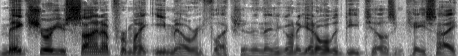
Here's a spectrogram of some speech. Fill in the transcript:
make sure you sign up for my email reflection, and then you're going to get all the details in case I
